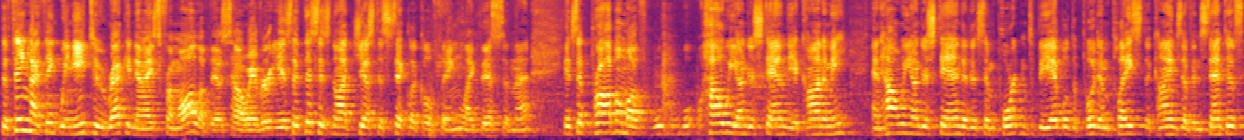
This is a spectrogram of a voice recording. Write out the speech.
The thing I think we need to recognize from all of this, however, is that this is not just a cyclical thing like this and that. It's a problem of how we understand the economy and how we understand that it's important to be able to put in place the kinds of incentives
